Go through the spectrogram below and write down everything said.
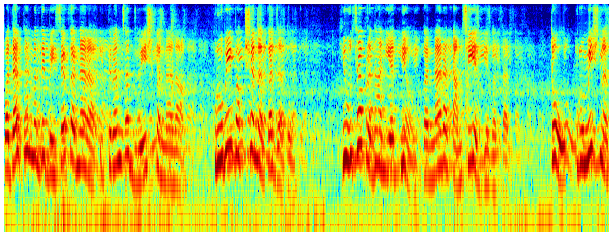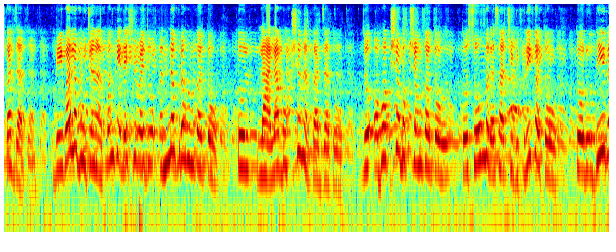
पदार्थांमध्ये बेसळ करणारा इतरांचा द्वेष करणारा कृमी भक्ष नरकात जातो. हिंसा प्रधान यज्ञ करणारा तामसी यज्ञ करतात. तो कृमिश नरकात जातो. देवाला भोजन अर्पण केल्याशिवाय जो अन्न ग्रहण करतो तो लाला भक्ष नरकात जातो. जो अभक्ष भक्षण करतो तो सोमरसाची विक्री करतो तो रुधिर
